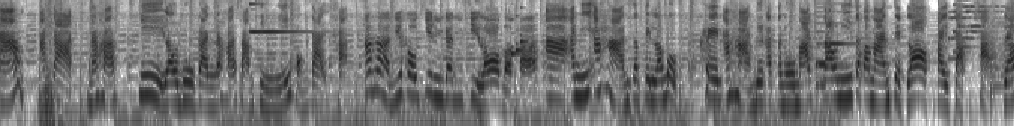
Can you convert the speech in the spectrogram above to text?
น้ำอากาศนะคะ ที่เราดูกันนะคะสามสิ่งนี้ของไก่ค่ะ อาหารนี่เขากินกันกี่รอบเหรอคะ อ่าอันนี้อาหารจะเป็นระบบเครนอาหารเดินอัตโนมัติเรานี้จะประมาณ 7 รอบไปกลับค่ะ แล้ว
